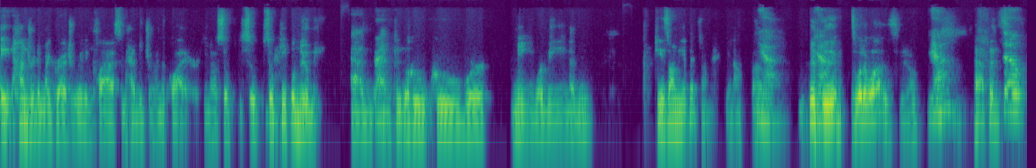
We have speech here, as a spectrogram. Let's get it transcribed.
800 in my graduating class and had to join the choir, you know, so, so, so Right. people knew me and, and people who, who were mean were mean and teased on me and picked on me, you know, but Yeah. yeah. it's what it was, you know, Yeah. happens. So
